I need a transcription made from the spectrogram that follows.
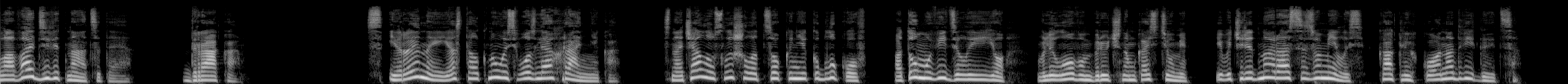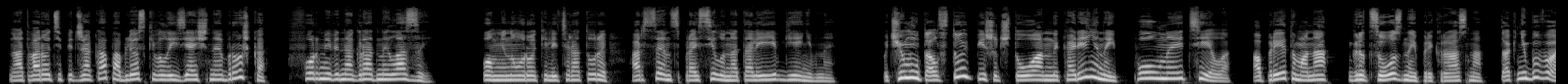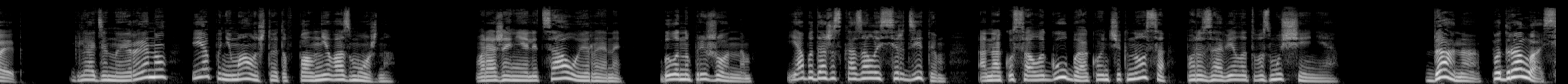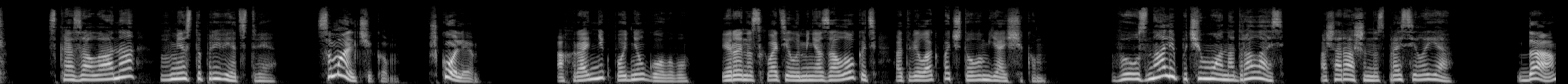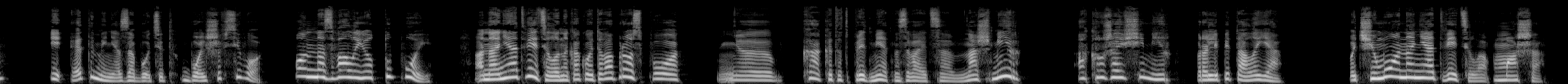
Глава 19. Драка. С Иреной я столкнулась возле охранника. Сначала услышала цоканье каблуков, потом увидела ее в лиловом брючном костюме и в очередной раз изумилась, как легко она двигается. На отвороте пиджака поблескивала изящная брошка в форме виноградной лозы. Помню, на уроке литературы Арсен спросил у Натальи Евгеньевны, почему Толстой пишет, что у Анны Карениной полное тело, а при этом она грациозна и прекрасна. Так не бывает. Глядя на Ирену, я понимала, что это вполне возможно. Выражение лица у Ирены было напряженным, я бы даже сказала сердитым. Она кусала губы, а кончик носа порозовел от возмущения. «Дана подралась», — сказала она вместо приветствия. «С мальчиком. В школе». Охранник поднял голову. Ирена схватила меня за локоть, отвела к почтовым ящикам. «Вы узнали, почему она дралась?» — ошарашенно спросила я. «Да, и это меня заботит больше всего. Он назвал ее тупой. Она не ответила на какой-то вопрос по... Э, как этот предмет называется? Наш мир?» «Окружающий мир», — пролепетала я. «Почему она не ответила, Маша?»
